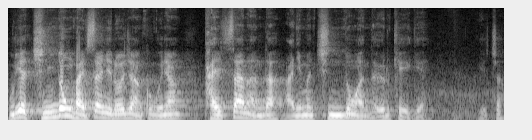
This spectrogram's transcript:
우리가 진동 발산 이러지 않고 그냥 발산한다 아니면 진동한다 이렇게 얘기해. 알겠죠?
